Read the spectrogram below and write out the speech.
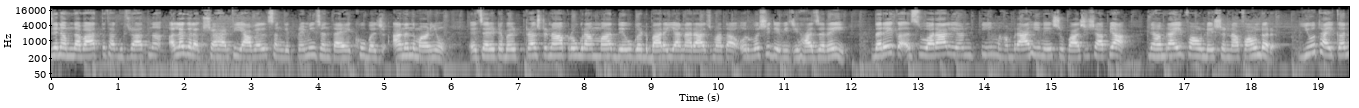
જેને અમદાવાદ તથા ગુજરાતના અલગ અલગ શહેરથી આવેલ સંગીત પ્રેમી જનતાએ ખૂબ જ આનંદ માણ્યો. એ ચેરિટેબલ ટ્રસ્ટના પ્રોગ્રામમાં દેવગઢ બારૈયાના રાજમાતા ઉર્વશી દેવીજી હાજર રહી. દરેક સ્વરાલિયન ટીમ હમરાહીને શુભાશીષ આપ્યા ને હમરાહી ફાઉન્ડેશનના founder youth icon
